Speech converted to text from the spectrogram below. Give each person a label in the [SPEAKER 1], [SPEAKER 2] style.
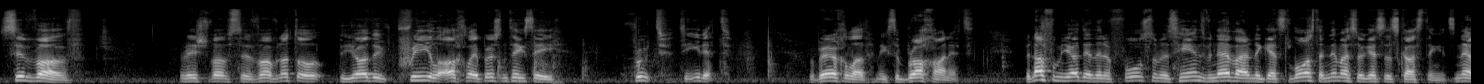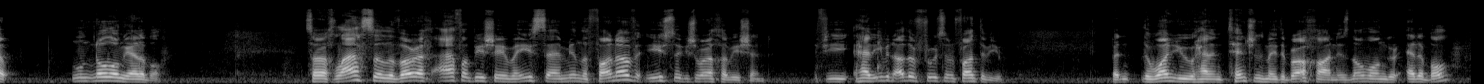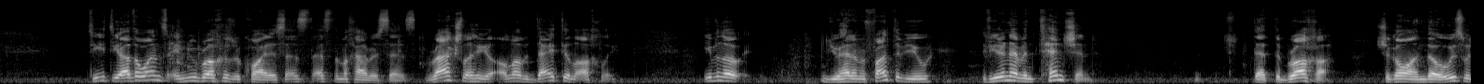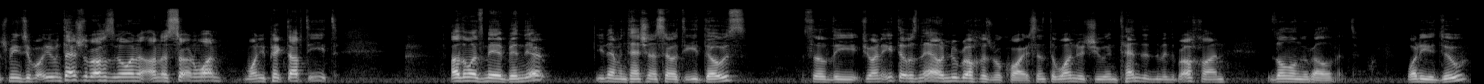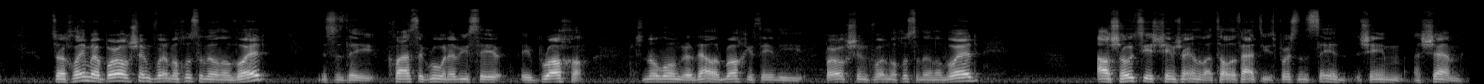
[SPEAKER 1] Sivav. Reshvav Sivav. Not the Yodiv Pri La'achle. A person takes a fruit to eat it. Reberachalav makes a brach on it. But not from Yodi, and then it falls from his hands, V'nevar, and it gets lost, and Nima, so it gets disgusting. It's now no longer edible. If you had even other fruits in front of you, but the one you had intentions to make the bracha on is no longer edible, to eat the other ones, a new bracha is required. It says that's the Mechaber says. Even though you had them in front of you, if you didn't have intention that the bracha should go on those, which means your, your intention of bracha is going on a certain one, one you picked up to eat. Other ones may have been there. You didn't have intention necessarily to eat those. So the if you want to eat those now, a new bracha is required, since the one which you intended to make the bracha on is no longer relevant. What do you do? This is the classic rule. Whenever you say a bracha, which is no longer a valid bracha, you say the Baruch Shem Kvod Melchus Le'olam Al Shahotzi Hashem Shayim Levatal. If had to use persons say the Shem Hashem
